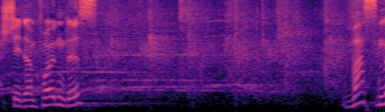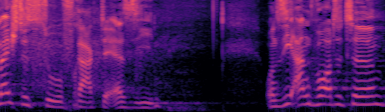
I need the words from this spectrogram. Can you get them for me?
steht dann folgendes. Was möchtest du? fragte er sie. Und sie antwortete,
